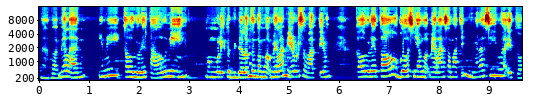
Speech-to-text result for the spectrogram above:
Nah, Mbak Melan, ini kalau boleh tahu nih, mengulik lebih dalam tentang Mbak Melan ya bersama tim. Kalau boleh tahu goalsnya Mbak Melan sama tim gimana sih Mbak itu?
